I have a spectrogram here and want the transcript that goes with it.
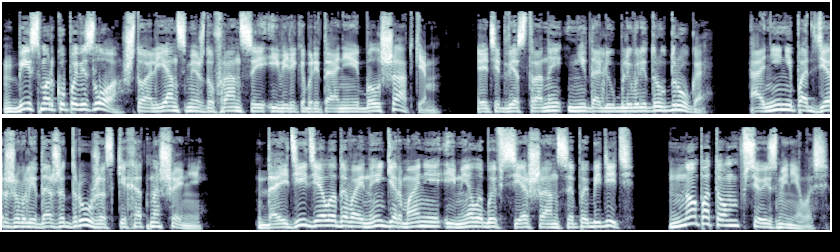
Бисмарку повезло, что альянс между Францией и Великобританией был шатким. Эти две страны недолюбливали друг друга. Они не поддерживали даже дружеских отношений. Дойди дело до войны, Германия имела бы все шансы победить. Но потом все изменилось.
